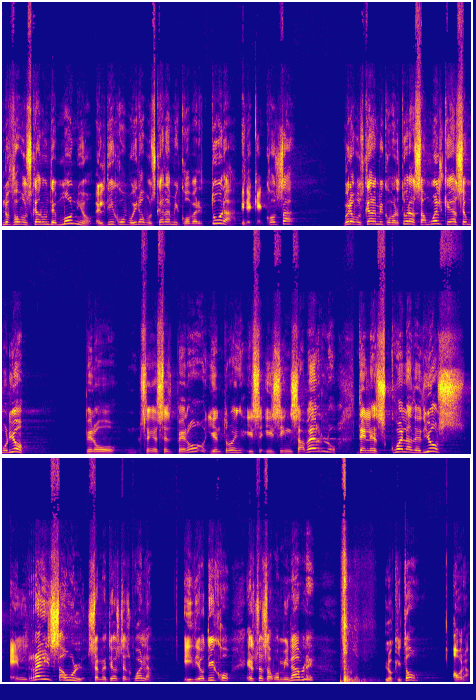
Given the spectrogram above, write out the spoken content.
No fue a buscar un demonio. Él dijo, voy a ir a buscar a mi cobertura. ¿Y de qué cosa? Voy a ir buscar a mi cobertura a Samuel que ya se murió. Pero se desesperó y entró en, y sin saberlo de la escuela de Dios, el rey Saúl se metió a esta escuela. Y Dios dijo, esto es abominable, lo quitó. Ahora,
